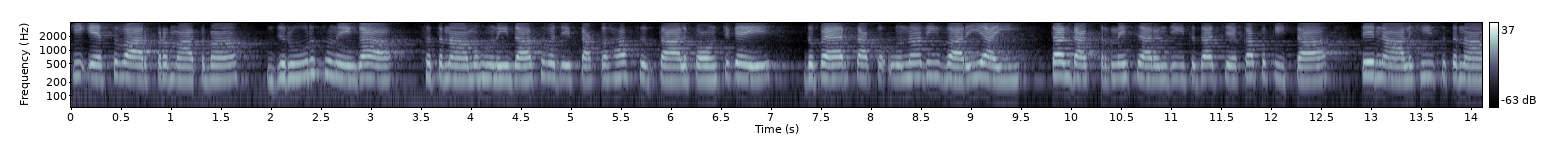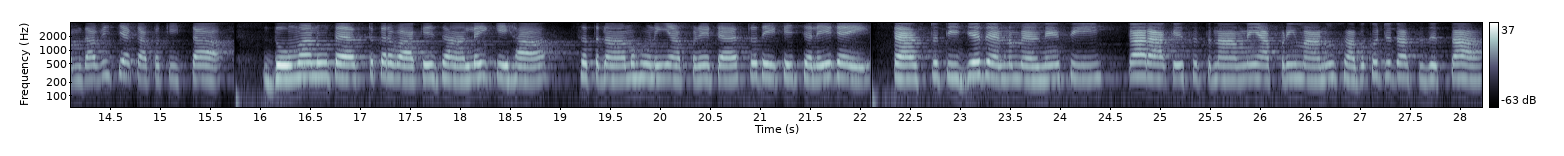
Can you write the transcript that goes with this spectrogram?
ਕਿ ਇਸ ਵਾਰ ਪ੍ਰਮਾਤਮਾ ਜ਼ਰੂਰ ਸੁਣੇਗਾ। ਸਤਨਾਮ ਹੁਣੀ 10 ਵਜੇ ਤੱਕ ਹਸਪਤਾਲ ਪਹੁੰਚ ਗਏ। ਦੁਪਹਿਰ ਤੱਕ ਉਹਨਾਂ ਦੀ ਵਾਰੀ ਆਈ। ਤਾਂ ਡਾਕਟਰ ਨੇ ਚਰਨਜੀਤ ਦਾ ਚੈੱਕਅਪ ਕੀਤਾ ਤੇ ਨਾਲ ਹੀ ਸਤਨਾਮ ਦਾ ਵੀ ਚੈੱਕਅਪ ਕੀਤਾ। ਦੋਵਾਂ ਨੂੰ ਟੈਸਟ ਕਰਵਾ ਕੇ ਜਾਣ ਲਈ ਕਿਹਾ। ਸਤਨਾਮ ਹੁਣੀ ਆਪਣੇ ਟੈਸਟ ਦੇ ਕੇ ਚਲੇ ਗਏ। ਟੈਸਟ ਤੀਜੇ ਦਿਨ ਮਿਲਣੇ ਸੀ। ਘਰ ਆ ਕੇ ਸਤਨਾਮ ਨੇ ਆਪਣੀ ਮਾਂ ਨੂੰ ਸਭ ਕੁਝ ਦੱਸ ਦਿੱਤਾ।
